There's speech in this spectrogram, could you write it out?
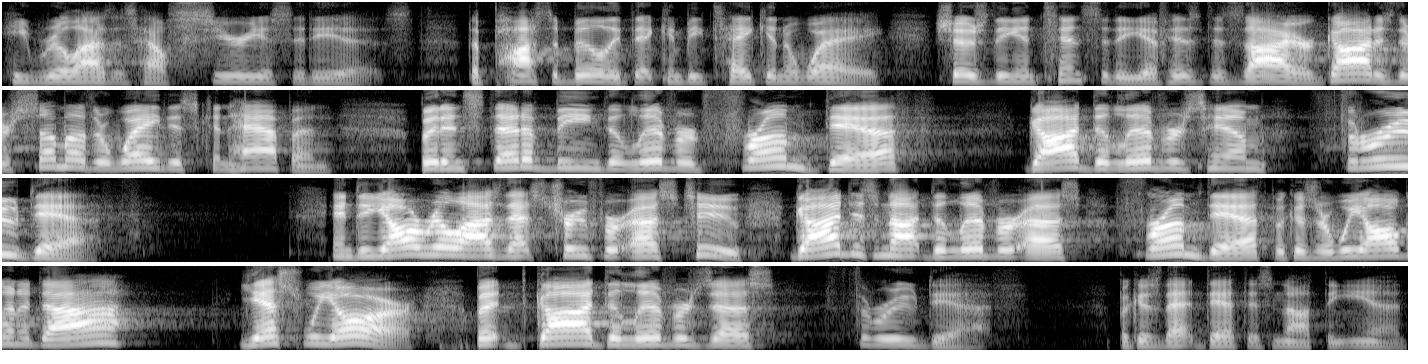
he realizes how serious it is. The possibility that can be taken away shows the intensity of his desire. God, is there some other way this can happen? But instead of being delivered from death, God delivers him through death. And do y'all realize that's true for us too? God does not deliver us from death because are we all going to die? Yes, we are. But God delivers us through death because that death is not the end.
